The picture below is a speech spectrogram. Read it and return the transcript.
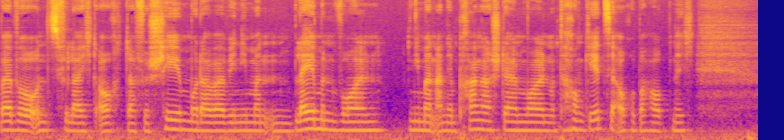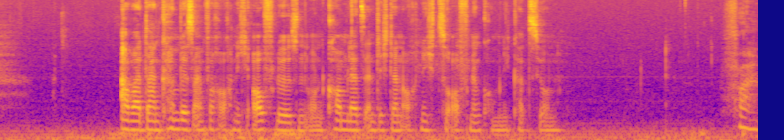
weil wir uns vielleicht auch dafür schämen oder weil wir niemanden blamen wollen, niemanden an den Pranger stellen wollen und darum geht es ja auch überhaupt nicht. Aber dann können wir es einfach auch nicht auflösen und kommen letztendlich dann auch nicht zur offenen Kommunikation. Voll.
